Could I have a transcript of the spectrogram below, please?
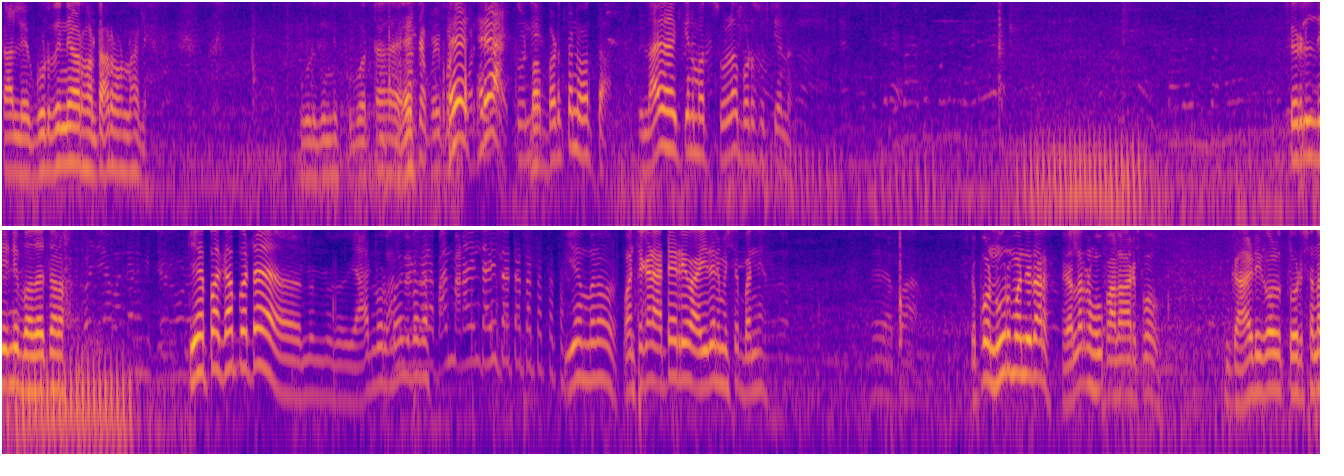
ಕಾಲಿ ಗುಡ್ದಿನಿ ಅವ್ರು ಹೊಂಟಾರ ಅಲ್ಲಿ. ಗುಡ್ದಿನಿ ಕುಬಟ. ಬಡ್ತಾನೆ ಹೊತ್ತ. ಲೈವ್ ಹಾಕಿನ ಮತ್ತೆ ಸುಳ್ಳ ಬಡಿಸುತ್ತೇನ ಚಿರಲ್ದಿನಿ ಬಂದೈತಣ ಏಪ್ಪ ಗಪ್ಪಟ ಎರಡು ನೂರು ಮಂದಿ ಬಂದ ಬಂದ್ ಮಾಡ ಇಲ್ಲ ಇಲ್ಲ, ತ, ತ, ತ, ತ, ತ. ಏನು ಮೇಡಮ್ ಒಂದ್ ಸೆಕೆಂಡ್ ಅಟ್ಟೆ ರೀ ಐದೇ ನಿಮಿಷ ಬನ್ನಿ. ಯಪ್ಪ ನೂರು ಮಂದಿ ಇದಾರ. ಎಲ್ಲರೂ ಹೋಗಿ ಕಾಲಾರಿಪ್ಪ ಗಾಡಿಗಳು ತೋರ್ಸಣ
